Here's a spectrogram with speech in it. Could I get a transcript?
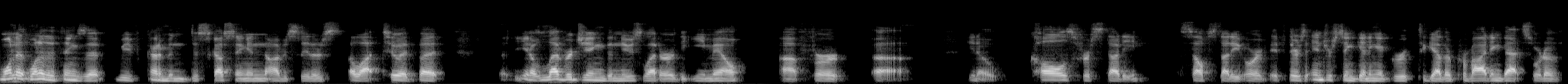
One of one of the things that we've kind of been discussing, and obviously there's a lot to it, but you know, leveraging the newsletter or the email uh, for uh, you know calls for study, self study, or if there's interest in getting a group together, providing that sort of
